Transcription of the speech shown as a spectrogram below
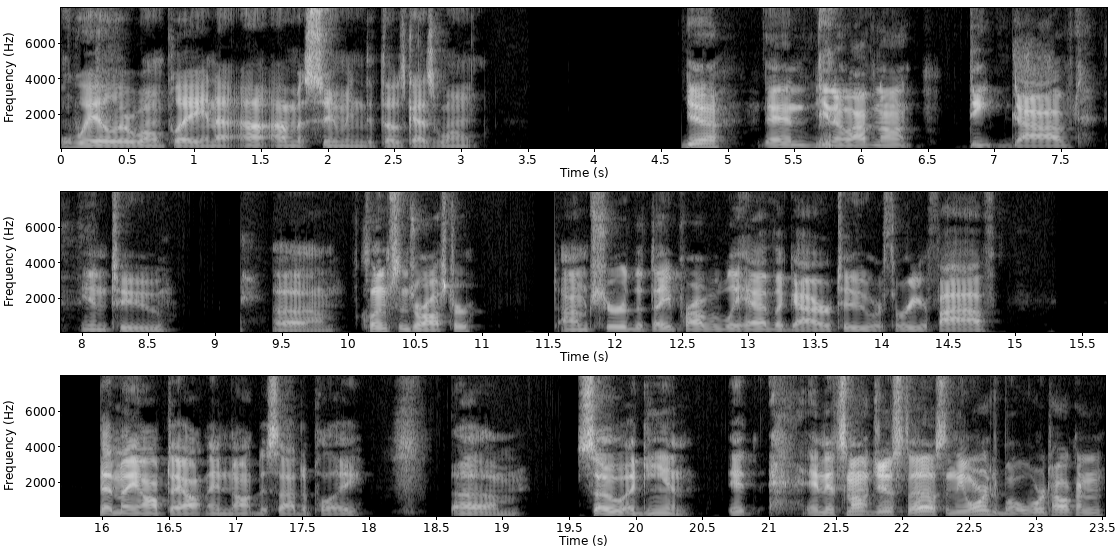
will or won't play, and I, I, I'm assuming that those guys won't. Yeah, and you know I've not deep dived into um, Clemson's roster. I'm sure that they probably have a guy or two or three or five that may opt out and not decide to play. Um, so again, it and it's not just us in the Orange Bowl. We're talking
